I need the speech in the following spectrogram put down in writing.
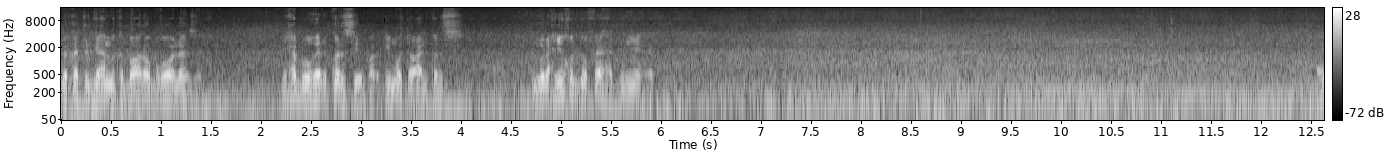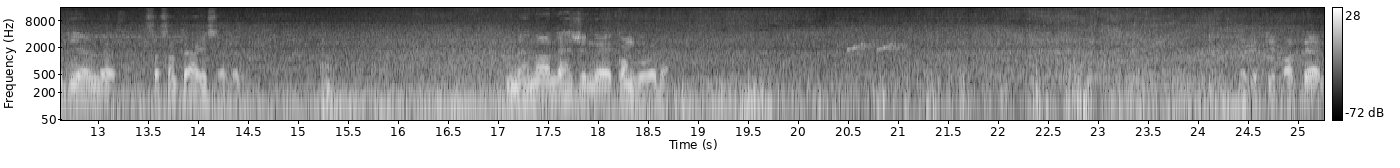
دوكا تلقاهم كبار وبغولة زي. يحبوا غير الكرسي برك يموتوا على الكرسي. يقول راح يخلدوا فيها الدنيا هذه هذه الستاسيون تاع عيسى قال. من هنا نهج الكونغو هذا. هذه بتي فاتيل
